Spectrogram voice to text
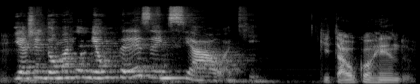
Uhum. E agendou uma reunião presencial aqui. Que está ocorrendo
